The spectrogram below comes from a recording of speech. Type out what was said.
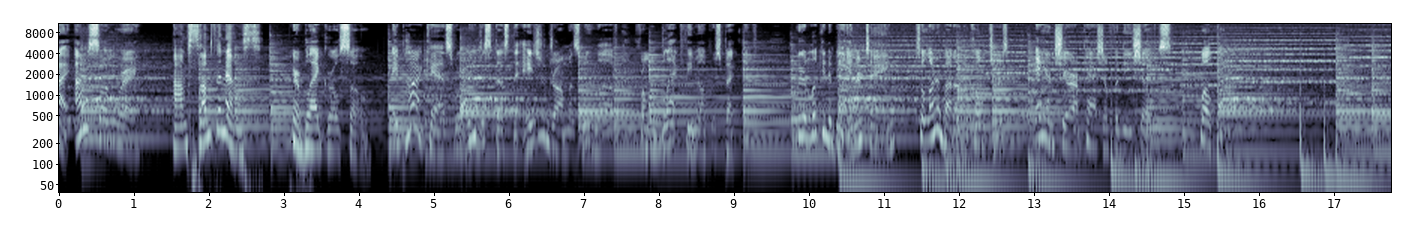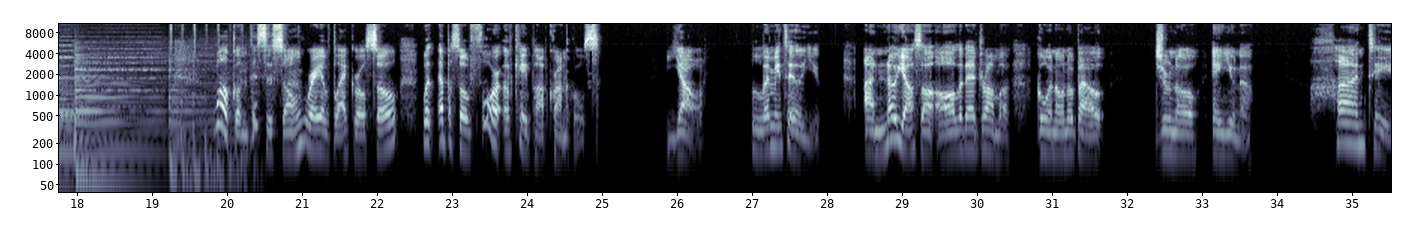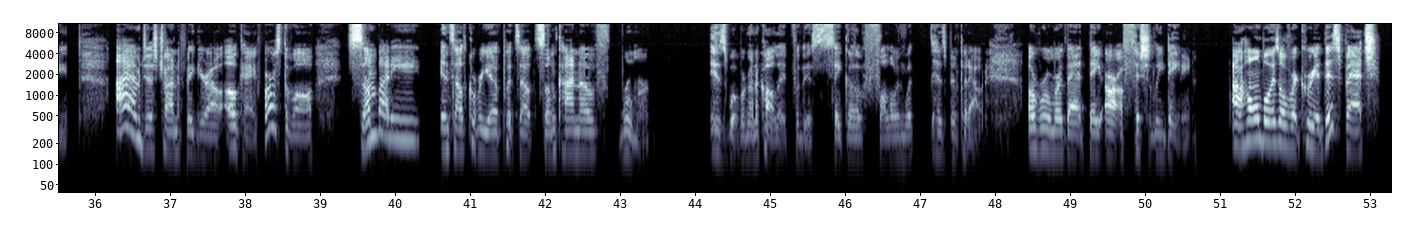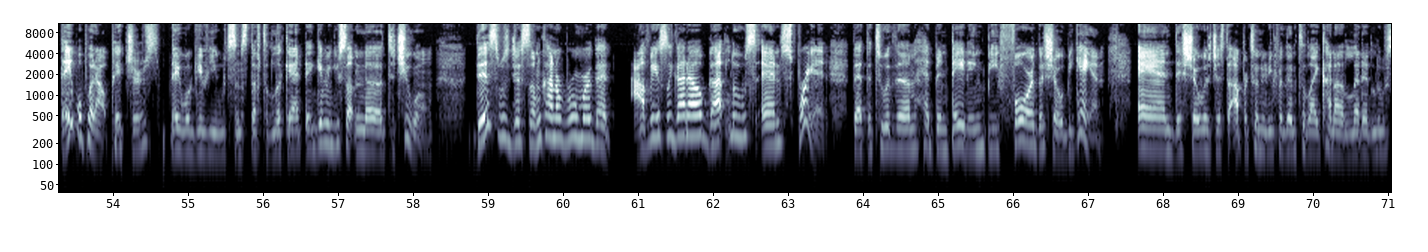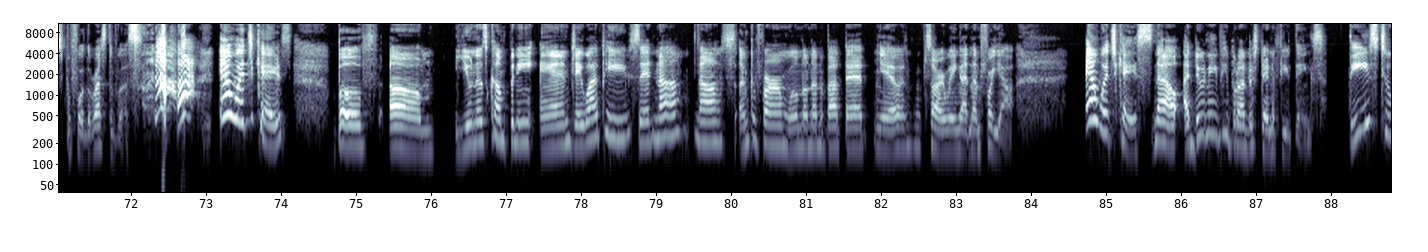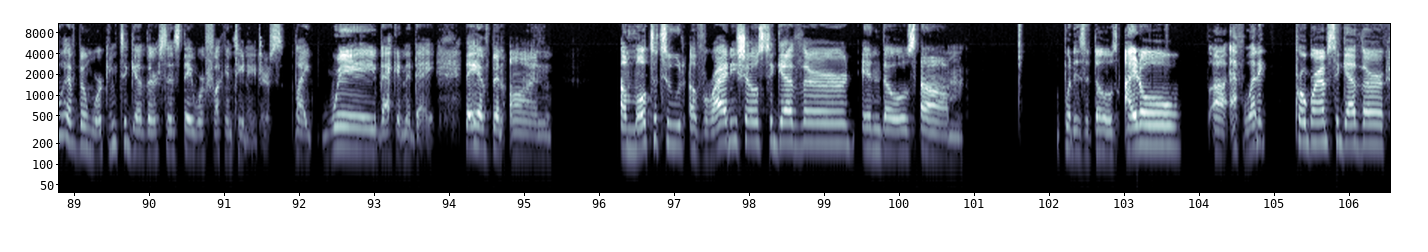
Hi, I'm Song Rae. I'm something else. Here, Black Girl Soul, a podcast where we discuss the Asian dramas we love from a black female perspective. We are looking to be entertained, to learn about other cultures, and share our passion for these shows. Welcome. Welcome. This is Song Rae of Black Girl Soul with episode 4 of Kpop Khronicles. Y'all, let me tell you, I know y'all saw all of that drama going on about Juno and Yuna. Hunty, I am just trying to figure out okay, first of all, somebody in South Korea puts out some kind of rumor, is what we're going to call it for the sake of following what has been put out. A rumor that they are officially dating. Our homeboys over at Korea Dispatch, they will put out pictures. They will give you some stuff to look at. They're giving you something to, to chew on. This was just some kind of rumor that obviously got out, got loose, and spread that the two of them had been dating before the show began. And this show was just the opportunity for them to like kind of let it loose before the rest of us. In which case, both um Yuna's company and JYP said, nah, nah, it's unconfirmed. We don't know nothing about that. Yeah, sorry, we ain't got nothing for y'all. In which case, now I do need people to understand a few things. These two have been working together since they were fucking teenagers, like way back in the day. They have been on a multitude of variety shows together in those um what is it those idol uh athletic programs together.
